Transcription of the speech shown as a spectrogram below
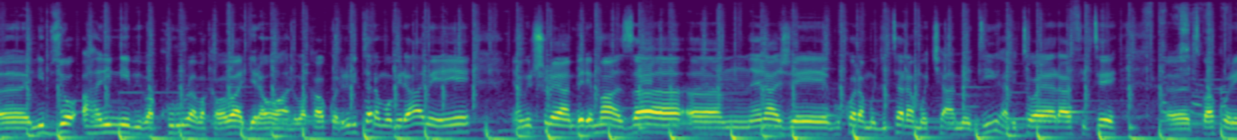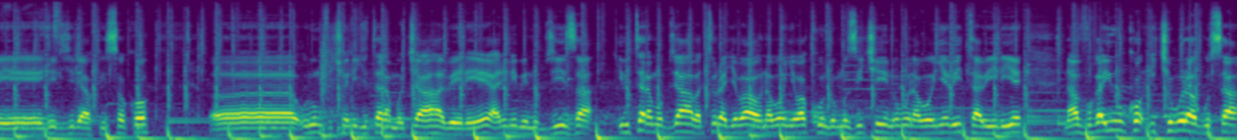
Eh, ni byo ahanini bibakurura bakaba bagera aho hantu bakahakorera. Ibitaramo birahabereye inshuro ya mbere mpaza eh, naje gukora mu gitaramo cya Meddy hari towa yari afite eh, twakoreye hirya iriya ku isoko. Eh, urumva icyo ni igitaramo cyahabereye hari n'ibintu byiza. Ibitaramo by'aha abaturage baho nabonye bakunda umuziki n'ubu nabonye bitabiriye. Navuga yuko ikibura gusa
